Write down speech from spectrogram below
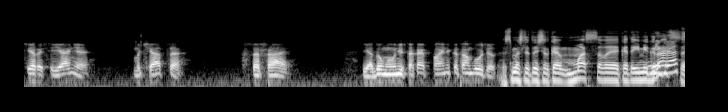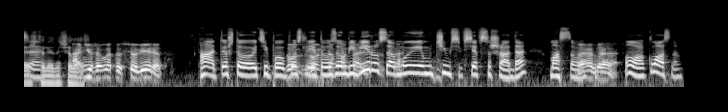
все россияне мчатся в США. Я думаю, у них такая паника там будет. В смысле, то есть это такая массовая какая-то иммиграция, Миграция? что ли, началась? Они же в это все верят. А, то, что, типа, Зом- после зомби этого зомби-вируса да. мы мчимся все в США, да? Массово. Да, да. О, классно.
